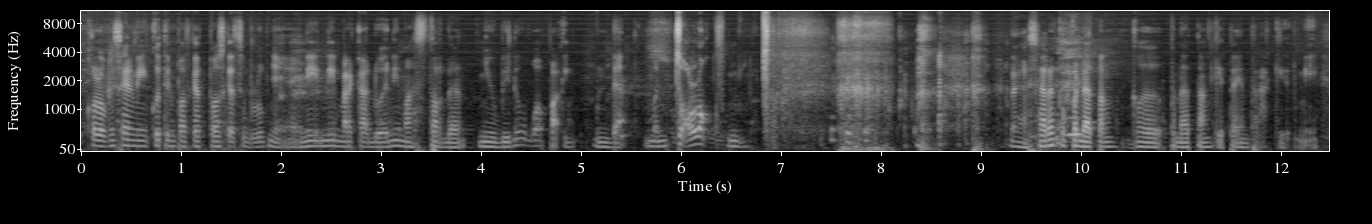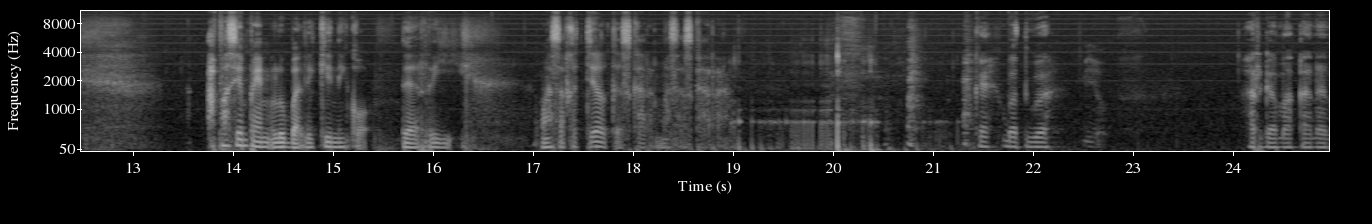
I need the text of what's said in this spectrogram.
kalau misalnya ngikutin podcast podcast sebelumnya ya ini ini mereka dua ini master dan newbie ini wah paling menda mencolok. Nah sekarang ke pendatang ke pendatang kita yang terakhir nih. Apa sih yang pengen lu balikin nih kok dari masa kecil ke sekarang masa sekarang? Oke, buat gua harga makanan.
